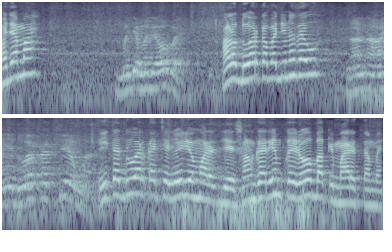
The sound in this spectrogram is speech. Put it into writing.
મજામાં? હાલો દ્વારકા બાજુ નથી આવ્યું ના ના એ તો દ્વારકા છે. જોઈ લો મહારાજ જે શણગાર એમ કર્યો બાકી મહારાજ તમે.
